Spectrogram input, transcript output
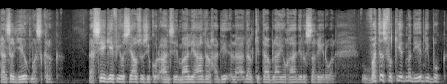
Dan sal jy ook maar skrik. Dan sê jy vir jouself soos die Koran sê, "Mali hadal hadith la hadal kitab la yughadiru saghir wal." Wat is verkeerd met hierdie boek?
